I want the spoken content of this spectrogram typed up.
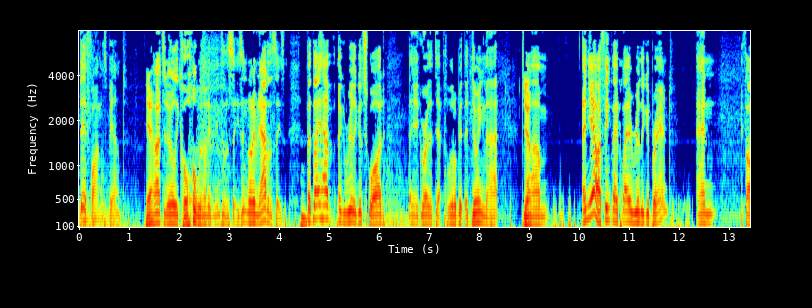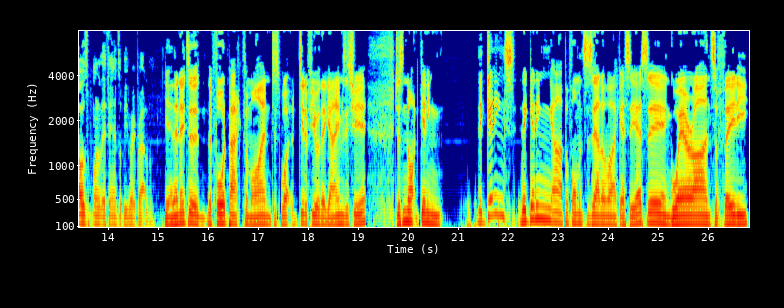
they're finals bound. I Yeah. know it's an early call. We're not even into the season, not even out of the season. Hmm. But they have a really good squad. They need to grow the depth a little bit. They're doing that. Yep. Um, and yeah, I think they play a really good brand. And if I was one of their fans, I'd be very proud of them. Yeah, they need to the forward pack for mine. Just what did a few of their games this year, just not getting. They're getting they're getting uh, performances out of like SESE and Guerra and Saifiti.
